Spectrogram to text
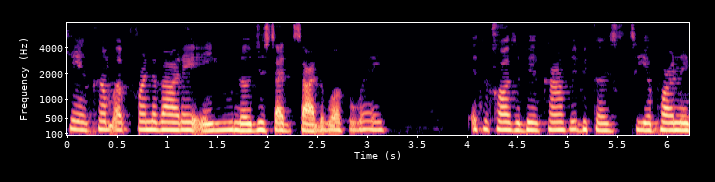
can't come up front about it and you know just decide to walk away it could cause a big conflict because to your partner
